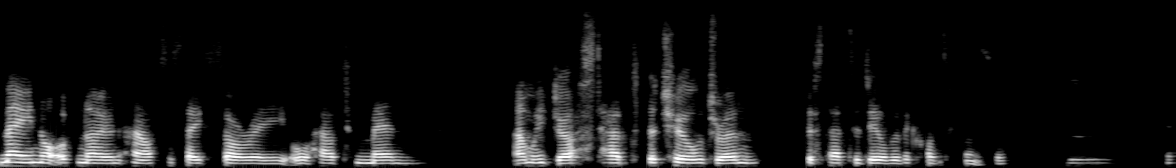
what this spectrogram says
may not have known how to say sorry or how to mend and we just had the children just had to deal with the consequences. Mm. Yeah.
